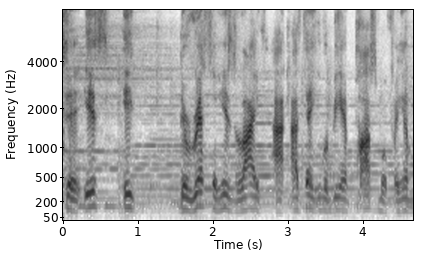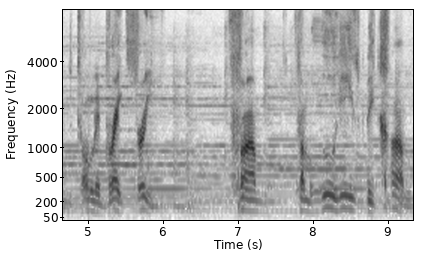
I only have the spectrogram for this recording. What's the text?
to it's it the rest of his life, I, I think it would be impossible for him to totally break free from from who he's become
